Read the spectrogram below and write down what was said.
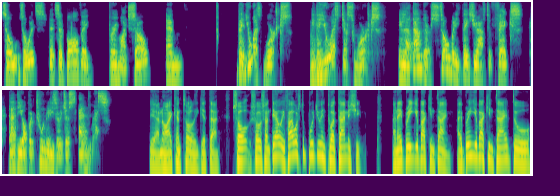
so so it's it's evolving very much so and the US works. I mean, the US just works. In Latam, there are so many things you have to fix that the opportunities are just endless. Yeah, no, I can totally get that. So, so Santiago, if I was to put you into a time machine and I bring you back in time, I bring you back in time to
